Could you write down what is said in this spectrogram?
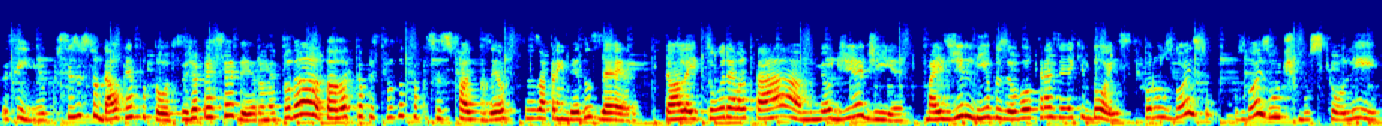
Assim, eu preciso estudar o tempo todo. Vocês já perceberam, né? Toda que eu preciso, tudo que eu preciso fazer, eu preciso aprender do zero. Então a leitura, ela tá no meu dia a dia. Mas de livros, eu vou trazer aqui dois. Foram os dois, os dois últimos que eu li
